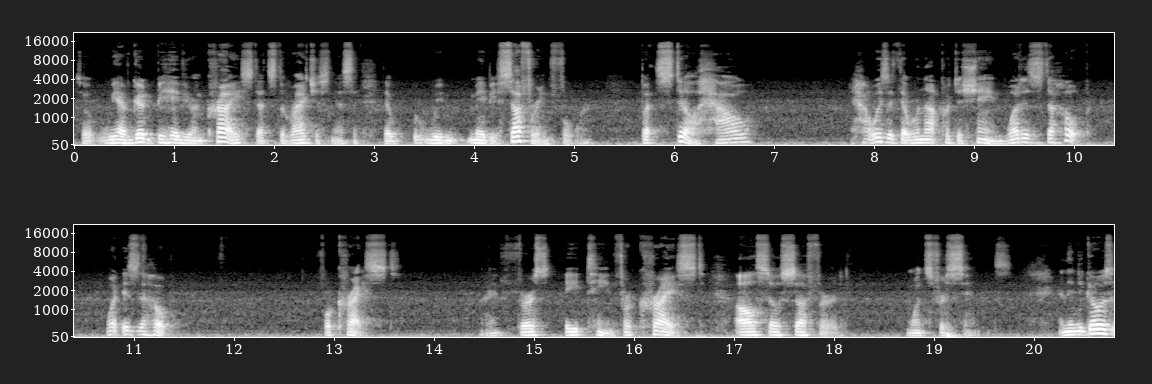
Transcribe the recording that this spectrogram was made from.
So we have good behavior in Christ, that's the righteousness that we may be suffering for. But still, how, how is it that we're not put to shame? What is the hope? What is the hope? For Christ. Right? Verse 18 For Christ also suffered once for sins. And then he goes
